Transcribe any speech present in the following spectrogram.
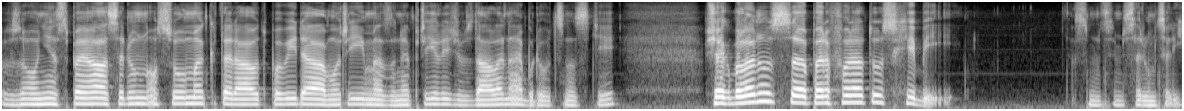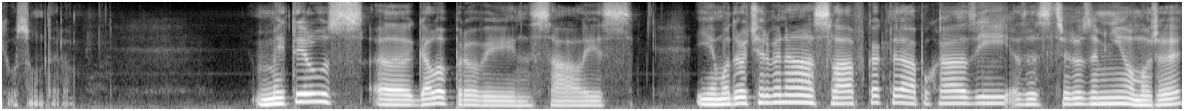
V zóně z pH 7-8, která odpovídá mořím z nepříliš vzdálené budoucnosti, však Belenus perforatus chybí. Myslím 7,8 teda. Mytilus uh, galoprovinsalis je modročervená slávka, která pochází ze středozemního moře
